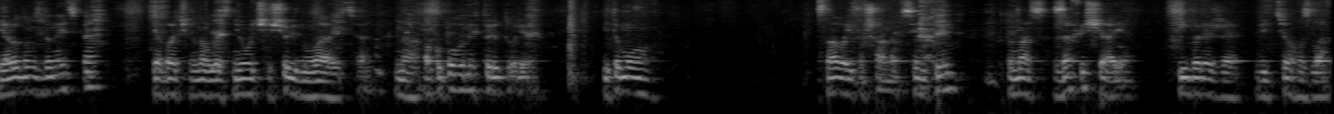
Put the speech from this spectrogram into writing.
Я родом з Донецька. Я бачив на власні очі, що відбувається на окупованих територіях. І тому слава і пошана всім тим, хто нас захищає і береже від цього зла.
